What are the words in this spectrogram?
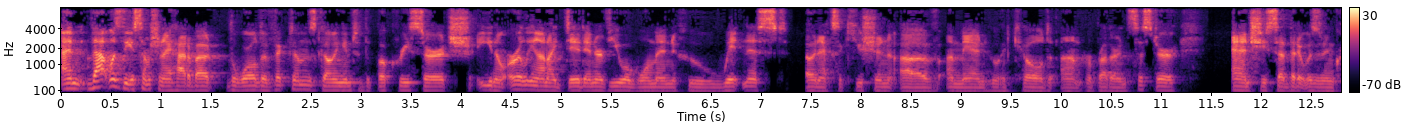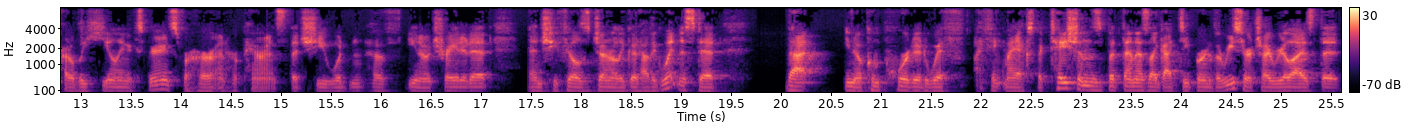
And that was the assumption I had about the world of victims going into the book research. You know, early on, I did interview a woman who witnessed an execution of a man who had killed um, her brother and sister. And she said that it was an incredibly healing experience for her and her parents, that she wouldn't have, you know, traded it. And she feels generally good having witnessed it. That you know, comported with, I think, my expectations. But then as I got deeper into the research, I realized that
